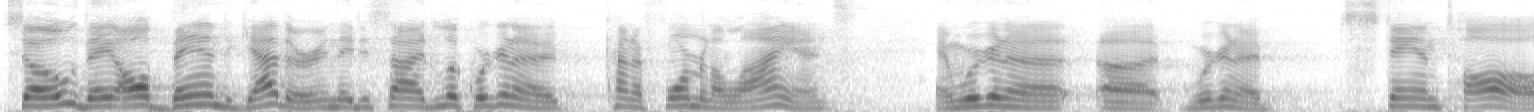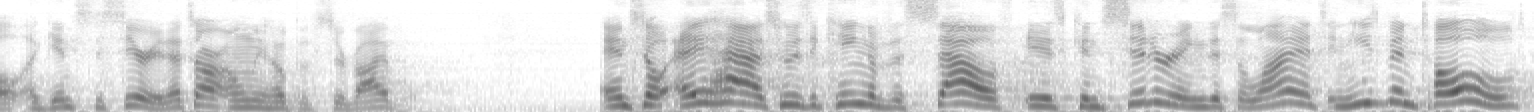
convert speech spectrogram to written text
So they all band together and they decide, look, we're going to kind of form an alliance and we're going to uh, we're going to stand tall against Assyria. That's our only hope of survival. And so Ahaz, who is the king of the south, is considering this alliance, and he's been told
